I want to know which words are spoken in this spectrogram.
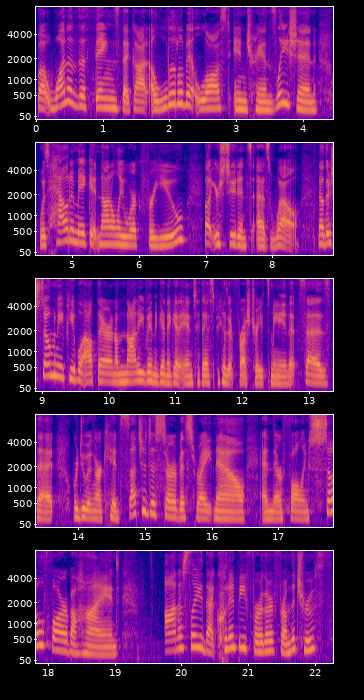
But one of the things that got a little bit lost in translation was how to make it not only work for you, but your students as well. Now, there's so many people out there, and I'm not even going to get into this because it frustrates me, that says that we're doing our kids such a disservice right now and they're falling so far behind. Honestly, that couldn't be further from the truth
